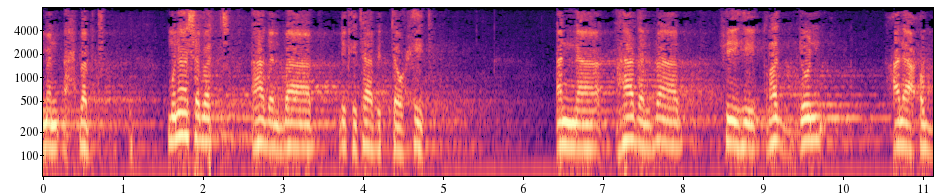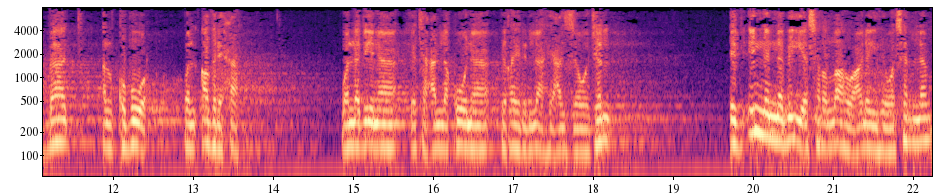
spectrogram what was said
من أحببت. مناسبة هذا الباب لكتاب التوحيد أن هذا الباب فيه رد على عباد القبور والأضرحة والذين يتعلقون بغير الله عز وجل إذ إن النبي صلى الله عليه وسلم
